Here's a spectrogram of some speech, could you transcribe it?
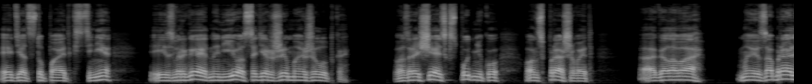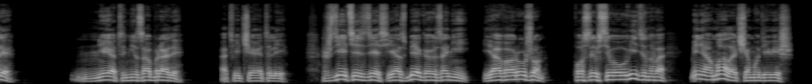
Эдди отступает к стене и извергает на нее содержимое желудка. Возвращаясь к спутнику, он спрашивает «А голова мы забрали?» «Нет, не забрали», — отвечает Ли. «Ждите здесь, я сбегаю за ней. Я вооружен. После всего увиденного меня мало чем удивишь».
